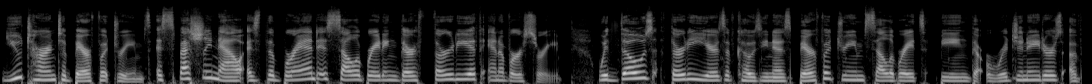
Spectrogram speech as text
you turn to Barefoot Dreams, especially now as the brand is celebrating their 30th anniversary. With those 30 years of coziness, Barefoot Dreams celebrates being the originators of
